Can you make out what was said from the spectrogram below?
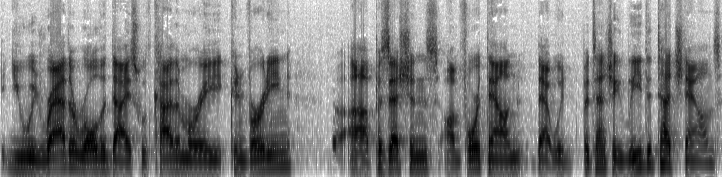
you would rather roll the dice with Kyler Murray converting uh, possessions on fourth down that would potentially lead to touchdowns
